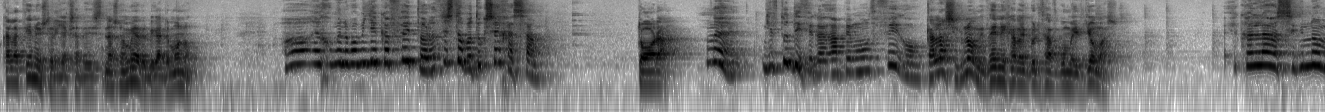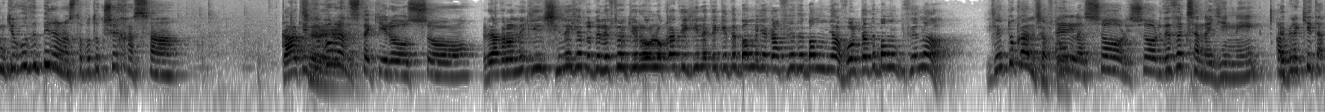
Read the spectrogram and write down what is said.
Καλά, τι εννοείς ταιριάξατε; Στην αστυνομία δεν πήγατε μόνο; Α, έχουμε να πάμε για καφέ τώρα. Δεν στο είπα, το ξέχασα. Τώρα; Ναι, γι' αυτό ντύθηκα, αγάπη μου, θα φύγω. Καλά, συγγνώμη, δεν είχαμε πει ότι θα βγούμε οι δυο μας. Ε, καλά, συγγνώμη, κι εγώ δεν πήρα να στο πω, το ξέχασα. Κάτσε. Και δεν ρε. μπορώ να τη τα κυρώσω. Ρε Αδρονίκη, συνέχεια τον τελευταίο καιρό όλο κάτι γίνεται και δεν πάμε για καφέ, δεν πάμε μια βόλτα, δεν πάμε πουθενά. Γιατί το κάνεις αυτό; Έλα, sorry, sorry, δεν θα ξαναγίνει. Απλά κοίτα.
